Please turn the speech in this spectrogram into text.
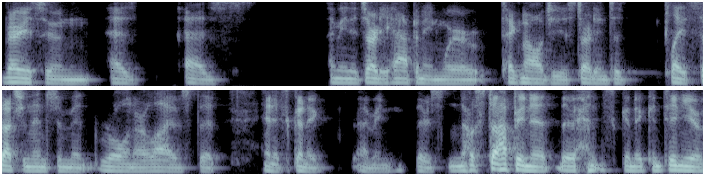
very soon as as i mean it's already happening where technology is starting to play such an intimate role in our lives that and it's going to i mean there's no stopping it it's going to continue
